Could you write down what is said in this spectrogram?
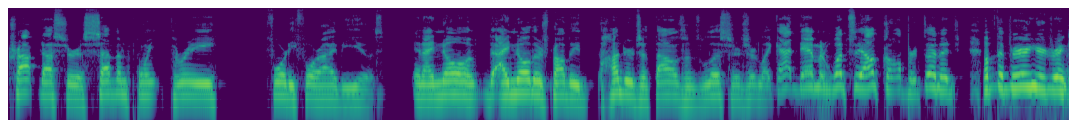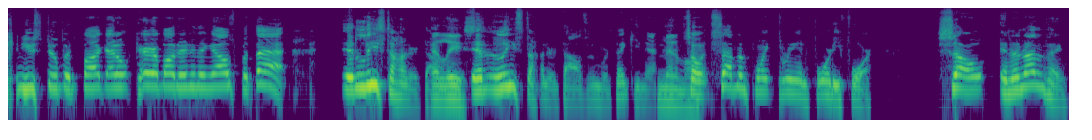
crop duster is 7.3 44 IBUs. And I know I know there's probably hundreds of thousands of listeners are like, God damn it, what's the alcohol percentage of the beer you're drinking, you stupid fuck? I don't care about anything else but that. At least a hundred thousand. At least. At least a hundred thousand. We're thinking that. Minimum. So it's seven point three and forty four. So, and another thing.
